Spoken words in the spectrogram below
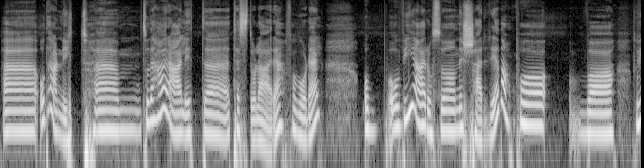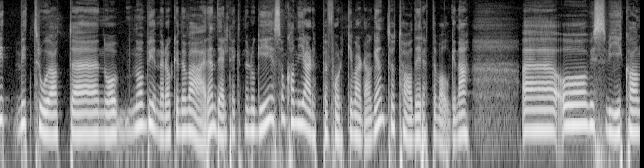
Og det er nytt. Um, så det her er litt teste og lære for vår del. Og, og vi er også nysgjerrige da, på hva For vi, vi tror jo at uh, nå, nå begynner det å kunne være en del teknologi som kan hjelpe folk i hverdagen til å ta de rette valgene. Uh, og hvis vi kan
